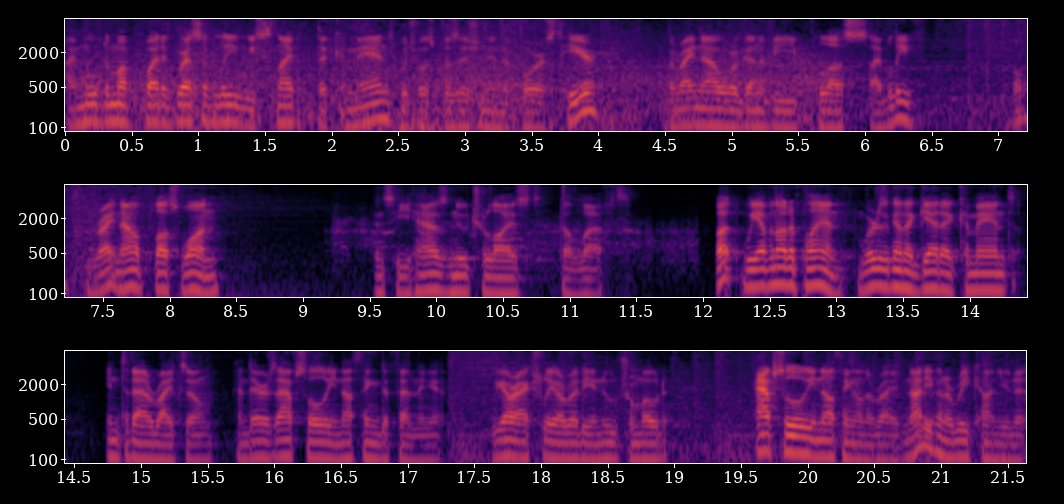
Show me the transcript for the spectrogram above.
I moved them up quite aggressively. We sniped the command, which was positioned in the forest here. But right now we're gonna be plus, I believe, well, right now plus one, since he has neutralized the left. But we have another plan. We're just gonna get a command into that right zone, and there's absolutely nothing defending it. We are actually already in neutral mode. Absolutely nothing on the right, not even a recon unit.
